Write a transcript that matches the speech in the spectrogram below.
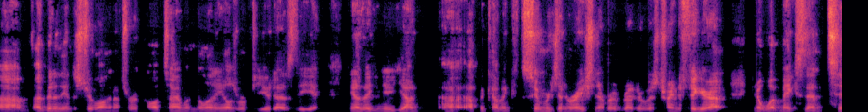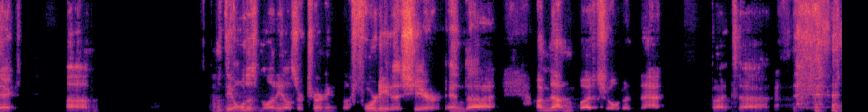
um, I've been in the industry long enough to recall a time when millennials were viewed as the you know the new young uh, up and coming consumer generation. Everybody was trying to figure out you know what makes them tick. Um, but the oldest millennials are turning 40 this year, and uh, I'm not much older than that but uh,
